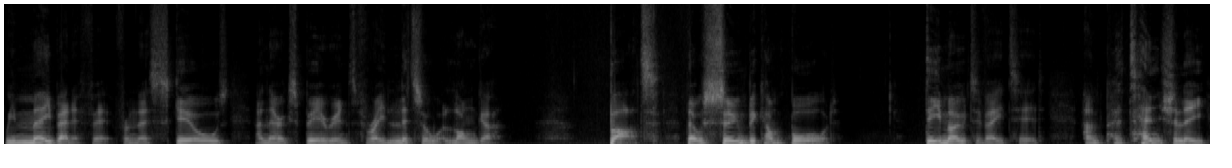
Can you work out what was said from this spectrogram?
we may benefit from their skills and their experience for a little longer. But they will soon become bored, demotivated, and potentially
